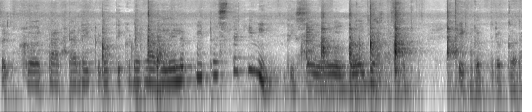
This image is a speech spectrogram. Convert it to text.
सगळं ताटाला इकडं तिकडं लागलेलं पीठ असतं की नाही? ते सगळं घ्यायचं एकत्र करा.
